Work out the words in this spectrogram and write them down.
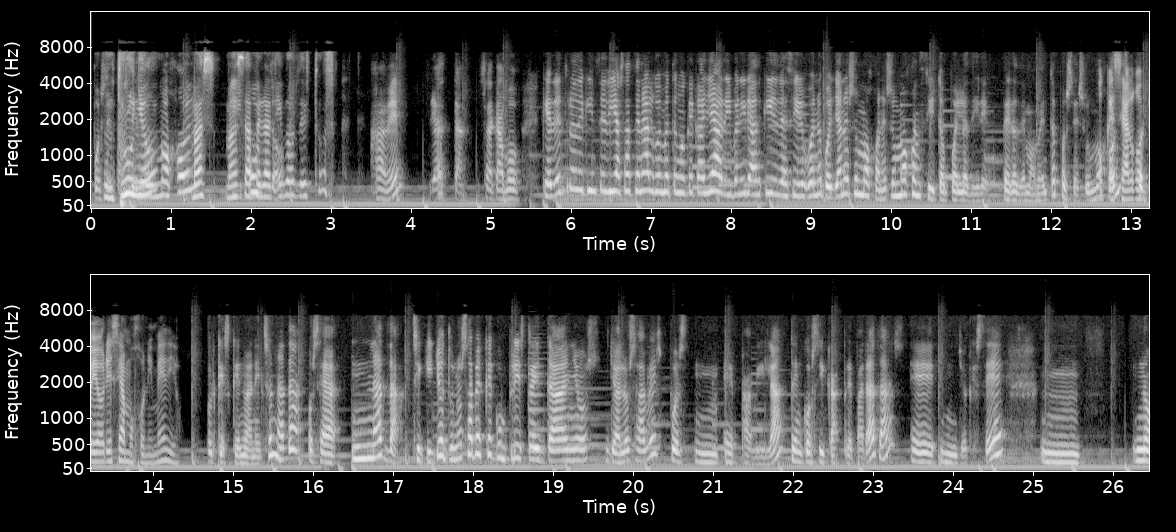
pues Un truño, un mojón. Más, más apelativos de estos. A ver, ya está, se acabó. Que dentro de 15 días hacen algo y me tengo que callar y venir aquí y decir, bueno, pues ya no es un mojón, es un mojoncito, pues lo diré. Pero de momento, pues es un mojón. O que sea algo porque, peor y sea mojón y medio. porque es que no han hecho nada, o sea, nada. Chiquillo, tú no sabes que cumplís 30 años, ya lo sabes, pues mm, espabila, ten cositas preparadas, eh, mm, yo qué sé. mm, No,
